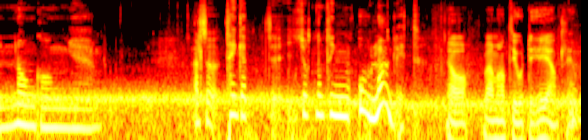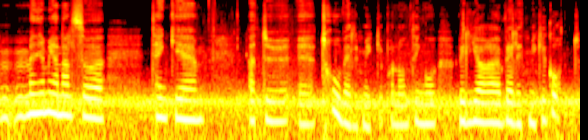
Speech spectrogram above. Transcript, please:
någon gång... eh, alltså, tänk att eh, gjort någonting olagligt? Ja, vem har inte gjort det egentligen? Men jag menar alltså, tänk, eh, att du eh, tror väldigt mycket på någonting och vill göra väldigt mycket gott.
